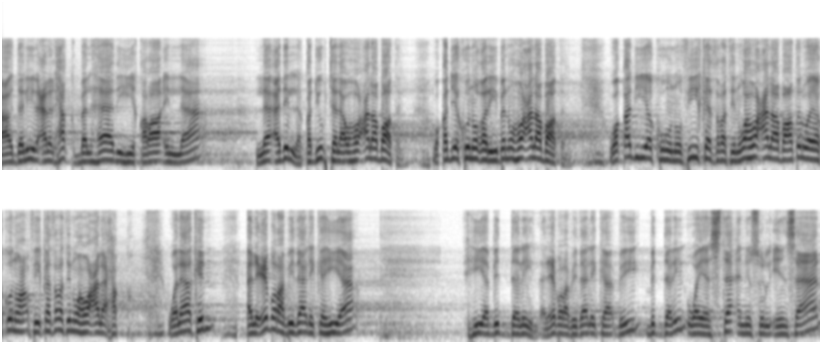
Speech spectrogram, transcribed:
أو دليل على الحق. بل هذه قرائن لا لا أدلة. قد يبتلى وهو على باطل وقد يكون غريبا وهو على باطل وقد يكون في كثرة وهو على باطل ويكون في كثرة وهو على حق. ولكن العبرة بذلك هي هي بالدليل. العبرة بذلك بالدليل ويستأنس الإنسان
